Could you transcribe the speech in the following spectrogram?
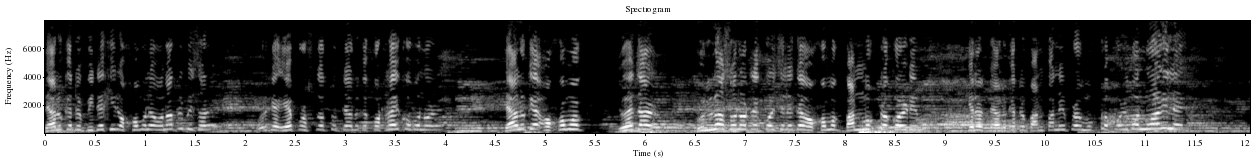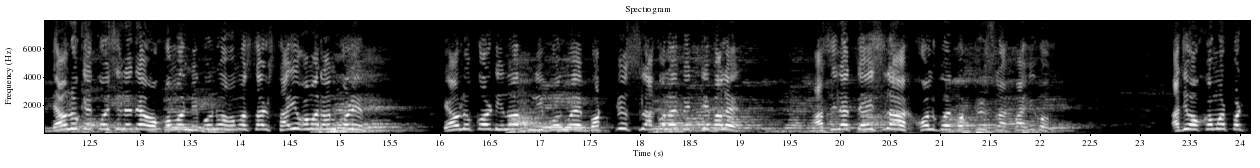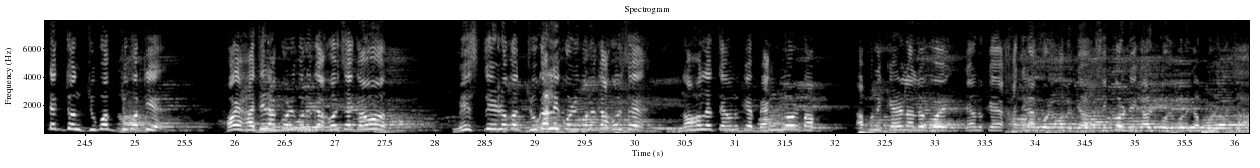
তেওঁলোকেতো বিদেশীৰ অসমলৈ অনাটো বিচাৰে। গতিকে এই প্ৰশ্নততো তেওঁলোকে কথাই ক'ব নোৱাৰে। তেওঁলোকে অসমক দুহেজাৰ ষোল্ল চনতে কৈছিলে যে অসমক বানমুক্ত কৰি দিম কিন্তু তেওঁলোকেতো বানপানীৰ পৰা মুক্ত কৰিব নোৱাৰিলে। তেওঁলোকে কৈছিলে যে অসমৰ নিবনুৱা সমস্যাৰ স্থায়ী সমাধান কৰিম। তেওঁলোকৰ দিনত নিবনুৱাই বত্ৰিছ লাখলৈ বৃদ্ধি পালে। আছিলে তেইছ লাখ হ'ল গৈ বত্ৰিছ লাখ, বাঢ়ি গ'ল। আজি অসমৰ প্ৰত্যেকজন যুৱক, যুৱতীয়ে হয় হাজিৰা কৰিবলগীয়া হৈছে গাঁৱত। মিস্ত্ৰীৰ লগত যোগালী কৰিবলগীয়া হৈছে। নহ'লে তেওঁলোকে বেংগলোৰ বা আপুনি কেৰেলালৈ গৈ তেওঁলোকে হাজিৰা কৰিবলগীয়া চিকিউৰিটি গাৰ্ড কৰিবলগীয়া পৰিস্থিতি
